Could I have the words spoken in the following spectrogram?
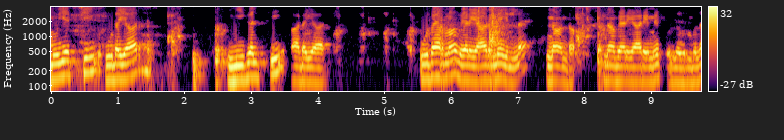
முயற்சி உடையார் இகழ்ச்சி அடையார். உதாரணம் வேற யாருமே இல்லை. நான் தான். நான் வேற யாரையுமே சொல்ல விரும்பல.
